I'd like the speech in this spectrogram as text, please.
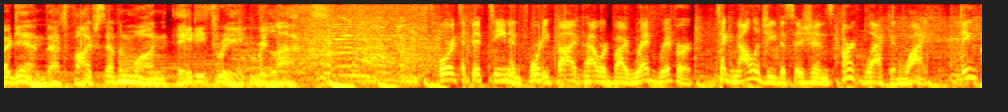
Again, that's 571-83-RELAX. Sports at 15 and 45 powered by Red River. Technology decisions aren't black and white. Think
